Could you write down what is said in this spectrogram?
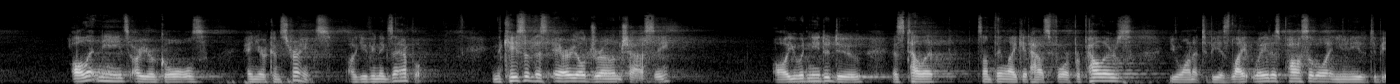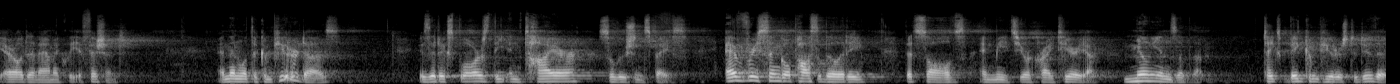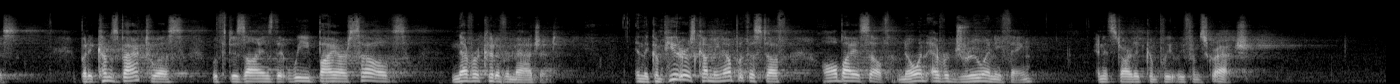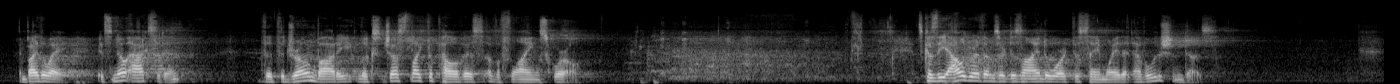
All it needs are your goals and your constraints. I'll give you an example. In the case of this aerial drone chassis, all you would need to do is tell it something like it has four propellers, you want it to be as lightweight as possible, and you need it to be aerodynamically efficient. And then what the computer does is it explores the entire solution space, every single possibility that solves and meets your criteria, millions of them. It takes big computers to do this. But it comes back to us with designs that we, by ourselves, never could have imagined. And the computer is coming up with this stuff all by itself. No one ever drew anything, and it started completely from scratch. And by the way, it's no accident that the drone body looks just like the pelvis of a flying squirrel. it's because the algorithms are designed to work the same way that evolution does.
